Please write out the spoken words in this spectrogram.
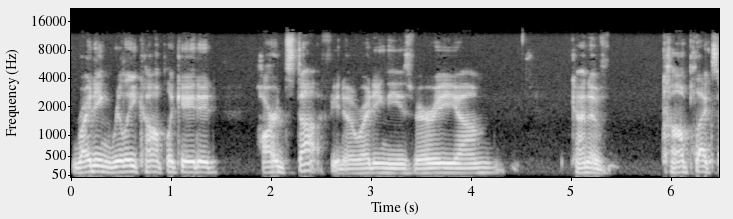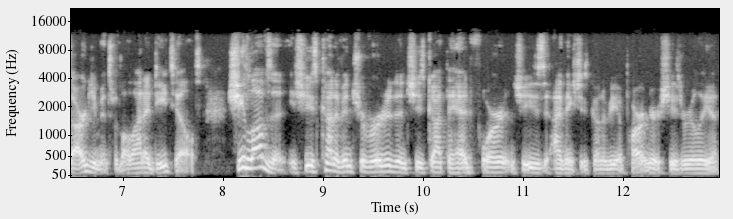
writing really complicated hard stuff you know writing these very um, kind of complex arguments with a lot of details. She loves it. She's kind of introverted and she's got the head for it. And she's, I think she's going to be a partner. She's really a,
